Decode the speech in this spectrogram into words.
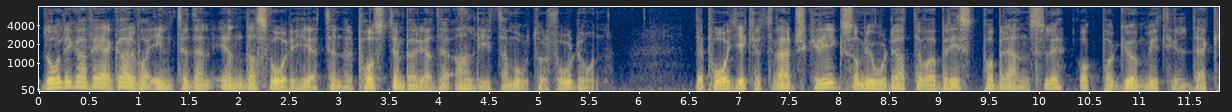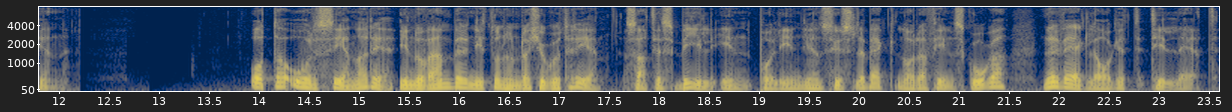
Dåliga vägar var inte den enda svårigheten när posten började anlita motorfordon. Det pågick ett världskrig som gjorde att det var brist på bränsle och på gummi till däcken. Åtta år senare, i november 1923, sattes bil in på linjen Sysslebäck Norra Finnskoga när väglaget tillät.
